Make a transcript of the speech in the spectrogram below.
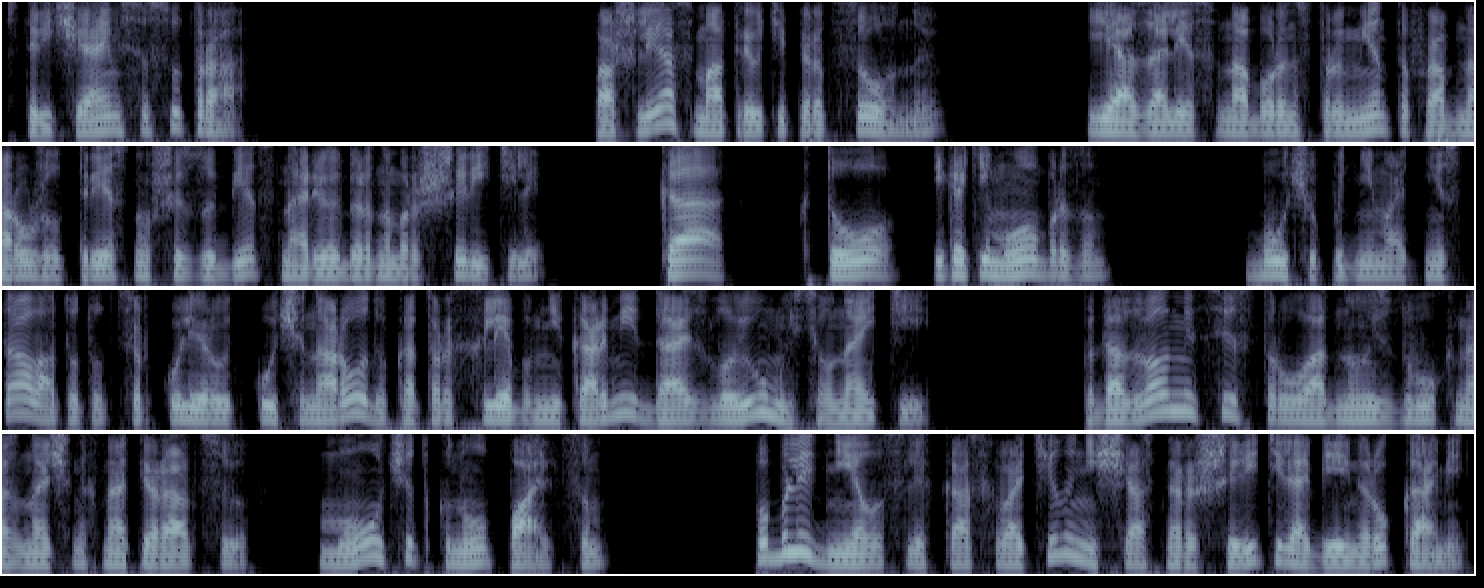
Встречаемся с утра. Пошли осматривать операционную. Я залез в набор инструментов и обнаружил треснувший зубец на реберном расширителе. Как? Кто? И каким образом? Бучу поднимать не стал, а то тут циркулирует куча народу, которых хлебом не кормить, дай злой умысел найти. Подозвал медсестру, одну из двух назначенных на операцию, молча ткнул пальцем. Побледнела слегка, схватила несчастный расширитель обеими руками.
